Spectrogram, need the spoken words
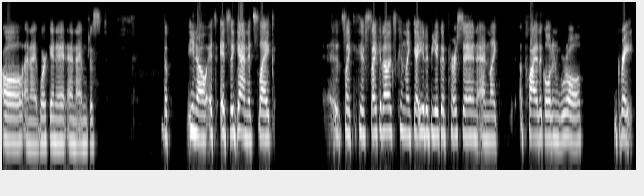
all and I work in it and I'm just the, you know, it's, it's again, it's like, it's like if psychedelics can like get you to be a good person and like apply the golden rule, great.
